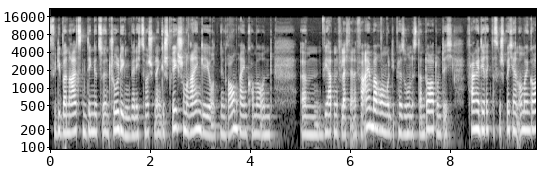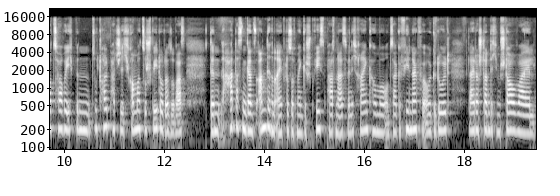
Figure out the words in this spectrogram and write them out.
für die banalsten Dinge zu entschuldigen. Wenn ich zum Beispiel in ein Gespräch schon reingehe und in den Raum reinkomme und ähm, wir hatten vielleicht eine Vereinbarung und die Person ist dann dort und ich fange direkt das Gespräch an, oh mein Gott, sorry, ich bin so tollpatschig, ich komme mal zu spät oder sowas, dann hat das einen ganz anderen Einfluss auf meinen Gesprächspartner, als wenn ich reinkomme und sage, vielen Dank für eure Geduld. Leider stand ich im Stau, weil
